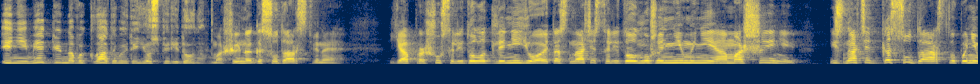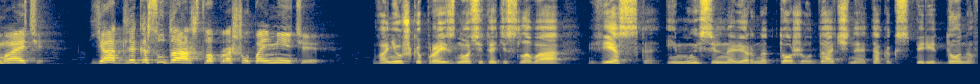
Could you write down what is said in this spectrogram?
и немедленно выкладывает ее Спиридонов. Машина государственная. Я прошу солидола для нее, а это значит, солидол нужен не мне, а машине. И значит, государству, понимаете? Я для государства прошу, поймите. Ванюшка произносит эти слова веско, и мысль, наверное, тоже удачная, так как Спиридонов,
